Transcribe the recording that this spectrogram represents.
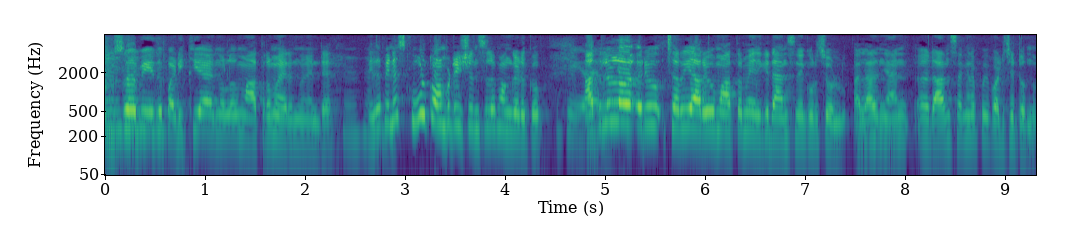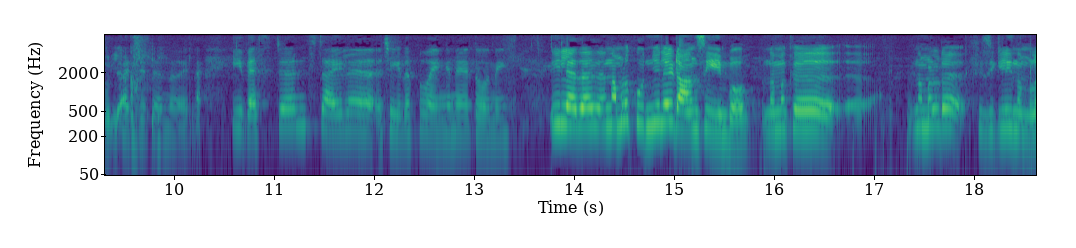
അബ്സർവ് ചെയ്ത് പഠിക്കുക എന്നുള്ളത് മാത്രമായിരുന്നു എന്റെ ഇത്. പിന്നെ സ്കൂൾ കോമ്പറ്റീഷൻസിൽ പങ്കെടുക്കും. അതിലുള്ള ഒരു ചെറിയ അറിവ് മാത്രമേ എനിക്ക് ഡാൻസിനെ കുറിച്ചുള്ളൂ. അല്ലാതെ ഞാൻ ഡാൻസ് അങ്ങനെ പോയി പഠിച്ചിട്ടൊന്നുമില്ല. പഠിച്ചിട്ടൊന്നുമില്ല. ഈ വെസ്റ്റേൺ സ്റ്റൈൽ ചെയ്തപ്പോൾ എങ്ങനെ തോന്നി? ഇല്ല അതായത് നമ്മൾ കുഞ്ഞിലെ ഡാൻസ് ചെയ്യുമ്പോൾ നമുക്ക് നമ്മളുടെ ഫിസിക്കലി നമ്മൾ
